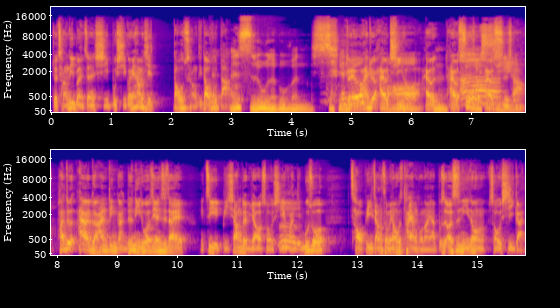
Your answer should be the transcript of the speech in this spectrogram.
就场地本身习不习惯，因为他们其实到处场地到处打嘛。还，是食物的部分，对，我还觉得还有气候啊，还有还有作息还有时差，它就还有一个安定感，就是你如果今天是在你自己比相对比较熟悉的环境，不是说草皮长什么样或是太阳从哪里来，不是，而是你那种熟悉感，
